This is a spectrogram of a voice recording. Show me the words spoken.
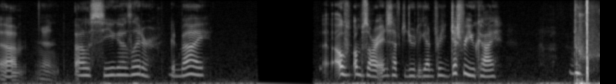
Um, and I'll see you guys later. Goodbye. Oh, I'm sorry. I just have to do it again for just for you, Kai.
